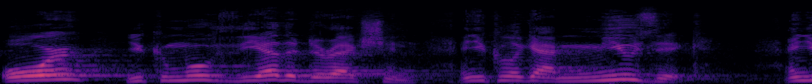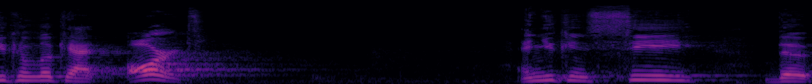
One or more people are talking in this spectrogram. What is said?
Or you can move the other direction and you can look at music and you can look at art and you can see the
